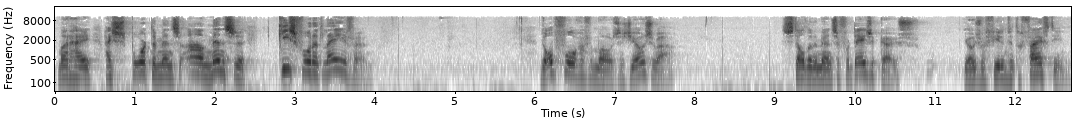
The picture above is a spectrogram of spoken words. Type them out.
maar hij, hij spoort de mensen aan. Mensen, kies voor het leven. De opvolger van Mozes, Jozua, stelde de mensen voor deze keus. Jozua 24, 15.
